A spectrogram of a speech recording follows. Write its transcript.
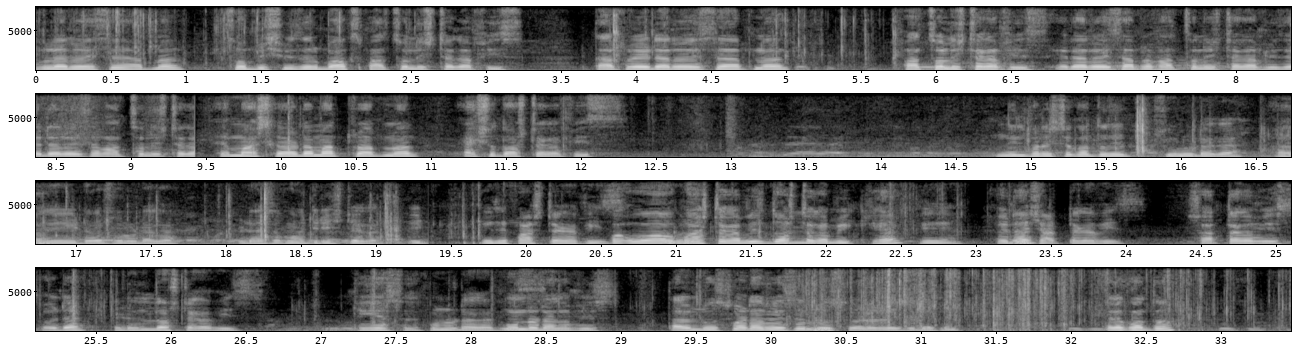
এগুলো রয়েছে আপনার চব্বিশ পিসের বক্স পাঁচচল্লিশ টাকা পিস তারপরে এটা রয়েছে আপনার পাঁচচল্লিশ টাকা পিস এটা রয়েছে আপনার পাঁচচল্লিশ টাকা পিস এটা রয়েছে পাঁচচল্লিশ টাকা এই মাসকারাটা মাত্র আপনার একশো দশ টাকা পিস নীল ফরেস্টটা কত রেট ষোলো টাকা হ্যাঁ। এই যে ষোলো টাকা এটা হচ্ছে পঁয়ত্রিশ টাকা এই- যে পাঁচ টাকা পিস ও পাঁচ টাকা পিস দশ টাকা বিক্রি হ্যাঁ এটা ষাট টাকা পিস ষাট টাকা পিস ওইটা এটা হলো দশ টাকা পিস ঠিক আছে পনেরো টাকা পনেরো টাকা পিস তার লুজ রয়েছে লুজ পাউডার রয়েছে দেখেন। এটা কত?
